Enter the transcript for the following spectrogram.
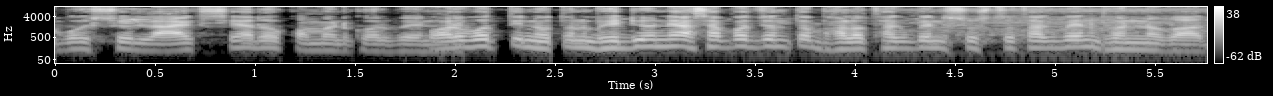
অবশ্যই লাইক, শেয়ার ও কমেন্ট করবেন। পরবর্তী নতুন ভিডিও নিয়ে আসা পর্যন্ত ভালো থাকবেন, সুস্থ থাকবেন। ধন্যবাদ।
